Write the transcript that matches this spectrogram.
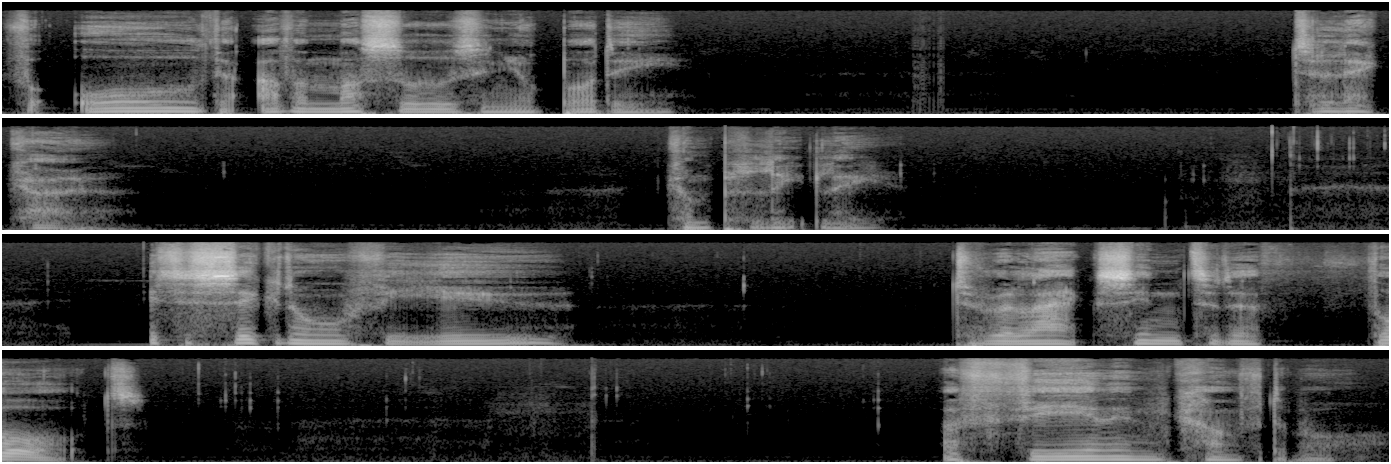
for all the other muscles in your body to let go completely. It's a signal for you to relax into the thought of feeling comfortable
